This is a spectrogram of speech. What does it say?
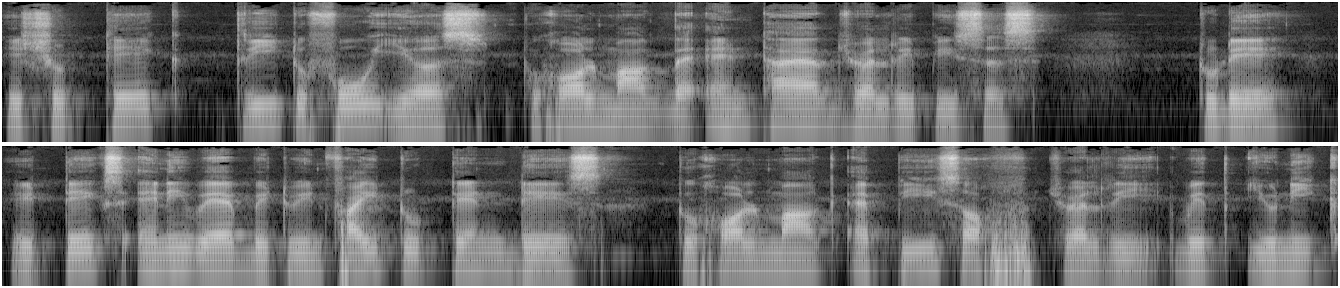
it should take 3 to 4 years to hallmark the entire jewelry pieces. Today, it takes anywhere between 5 to 10 days to hallmark a piece of jewelry with unique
